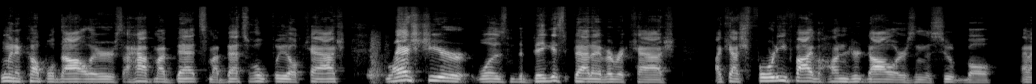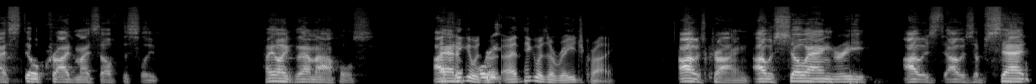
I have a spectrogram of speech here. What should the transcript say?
win a couple dollars. I have my bets. My bets hopefully I'll cash. Last year was the biggest bet I've ever cashed. I cashed forty five hundred dollars in the Super Bowl, and I still cried myself to sleep. I like them apples? I, a think it was. I think it was a rage cry. I was crying. I was so angry. I was I was upset,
